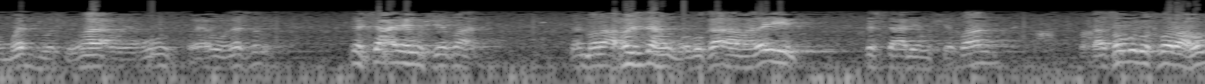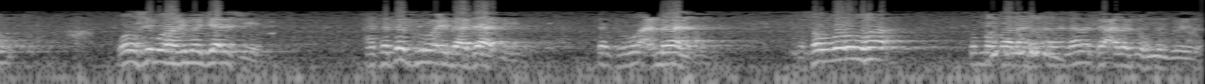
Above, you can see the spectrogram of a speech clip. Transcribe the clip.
هم ود وسواع ويغوث ويعوق نسر دس عليهم الشيطان. لما رأى حزنهم وبكاءهم عليهم دس عليهم الشيطان. وقال صوروا صورهم وانصبوها في مجالسهم حتى تذكروا عباداتهم تذكروا أعمالهم. فصوروها ثم قال لا نتعبدهم من دون الله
